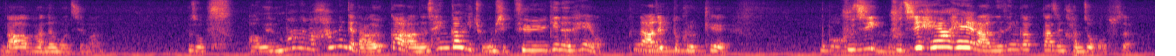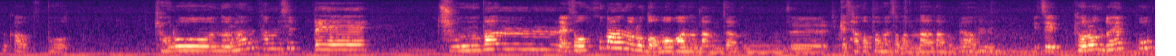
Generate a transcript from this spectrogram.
나아가는 거지만 그래서 아 웬만하면 하는 게 나을까라는 생각이 조금씩 들기는 해요. 근데 음. 아직도 그렇게 뭐 굳이 음. 굳이 해야 해라는 생각까지는 간적 없어요. 그러니까 뭐 결혼을 한 30대 중반에서 후반으로 넘어가는 남자분들 이렇게 작업하면서 만나다 보면 이제 결혼도 했고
